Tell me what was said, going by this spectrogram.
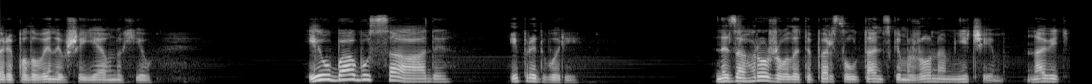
переполовинивши євнухів, і у бабу Саади, і при дворі. Не загрожували тепер султанським жонам нічим, навіть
